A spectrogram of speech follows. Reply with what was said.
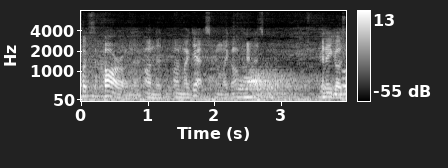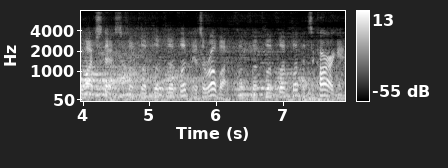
puts the car on the on the on my desk. I'm like, okay, that's cool. And he goes, watch this, flip, flip, flip, flip, flip. It's a robot. Flip, flip, flip, flip, flip. It's a car again.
